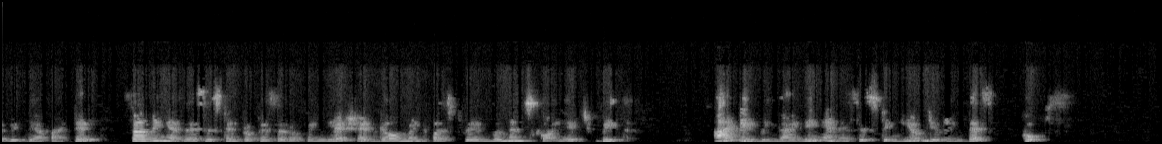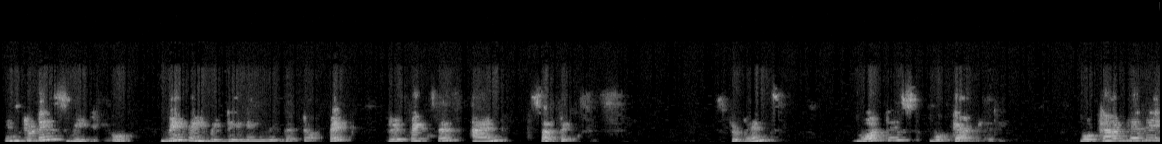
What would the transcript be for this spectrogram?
Dr. Vidya Patil, serving as Assistant Professor of English at Government First Grade Women's College, Bidar. I will be guiding and assisting you during this course. In today's video, we will be dealing with the topic prefixes and suffixes. Students, what is vocabulary? Vocabulary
